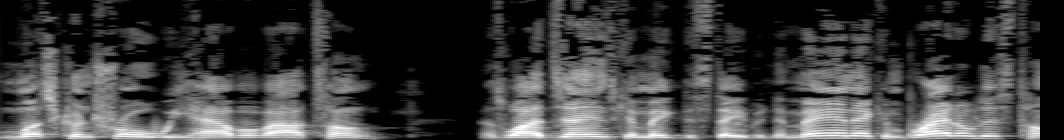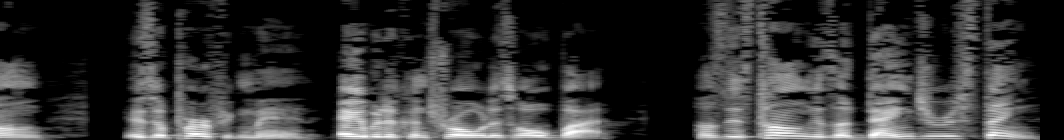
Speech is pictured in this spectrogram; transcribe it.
much control we have of our tongue. That's why James can make the statement. The man that can bridle his tongue is a perfect man, able to control his whole body. Because his tongue is a dangerous thing.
